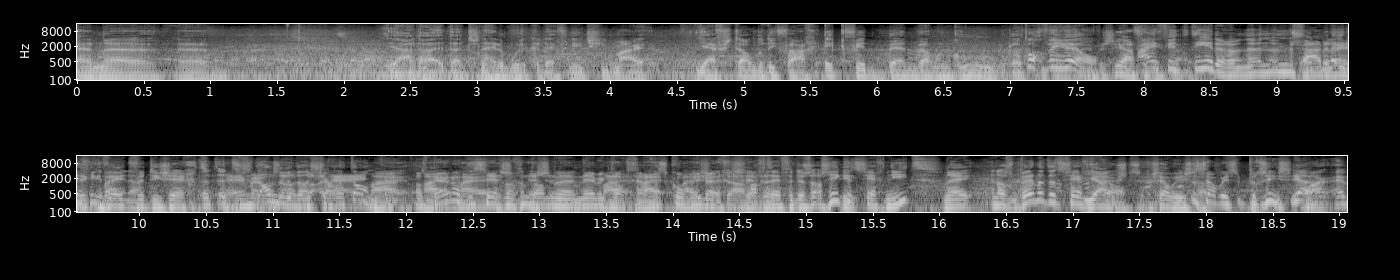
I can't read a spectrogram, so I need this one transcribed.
En eh, ja, dat, dat is een hele moeilijke definitie. Maar jij stelde die vraag. Ik vind Ben wel een guru. Dat Toch weer wel. Ja, maar vind hij vindt het eerder een, een, een soort Ja, weet ik, belediging ik weet wat hij zegt. Het, het Nee, is het andere dan charlatan. maar- als Bernard het zegt, dan, dan, eh, neem ik dat graag als compliment aan. Wacht even, dus als ik het zeg niet... Nee. en als Bernard het zegt Juist, zo is dat. Zo is het precies, ja. Maar eh,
